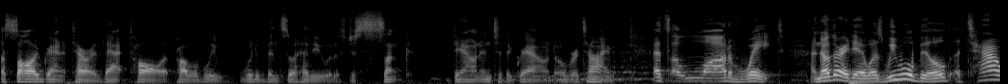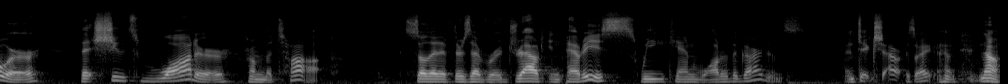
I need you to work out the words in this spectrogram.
a solid granite tower that tall, it probably would have been so heavy it would have just sunk down into the ground over time. That's a lot of weight. Another idea was we will build a tower that shoots water from the top so that if there's ever a drought in Paris, we can water the gardens and take showers, right? no,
